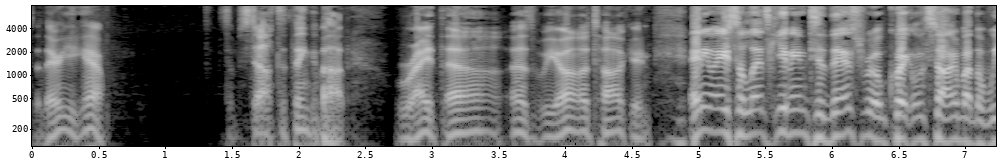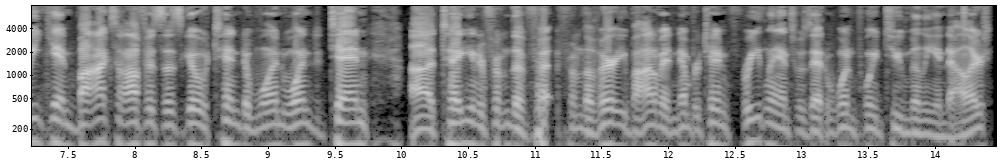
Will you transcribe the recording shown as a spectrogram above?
So there you go. Some stuff to think about right there as we are talking. Anyway, so let's get into this real quick. Let's talk about the weekend box office. Let's go ten to one, one to ten. Uh, taking it from the from the very bottom at number ten, Freelance was at one point two million dollars.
